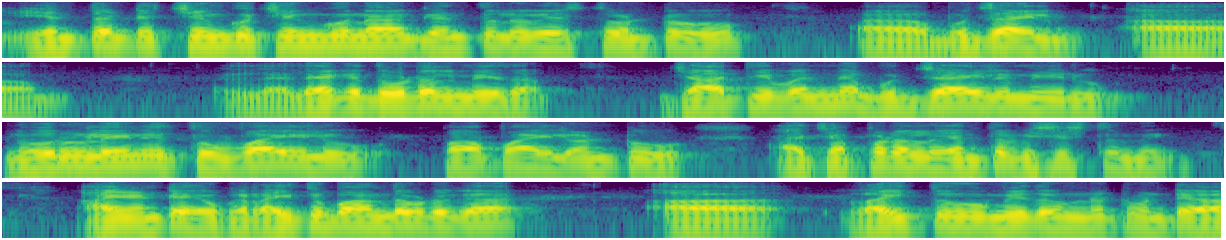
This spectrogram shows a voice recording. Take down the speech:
ఎంతంటే చెంగు చెంగున గెంతులు వేస్తుంటూ బుజ్జాయిలు లేక దూడల మీద జాతి వన్య బుజ్జాయిలు మీరు నోరు లేని తువ్వాయిలు పాపాయిలు అంటూ అది చెప్పడంలో ఎంత విశిస్తుంది ఆయన అంటే ఒక రైతు బాంధవుడుగా ఆ రైతు మీద ఉన్నటువంటి ఆ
